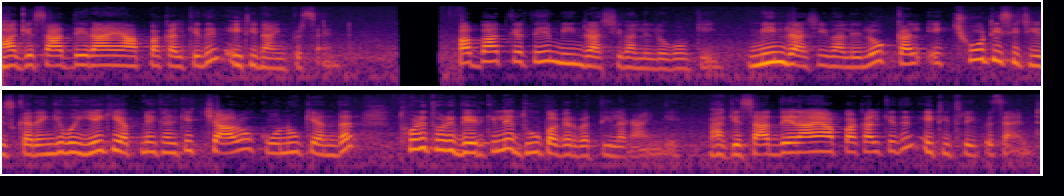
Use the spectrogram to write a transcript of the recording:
भाग्य साथ दे रहा है आपका कल के दिन 89 परसेंट अब बात करते हैं मीन राशि वाले लोगों की। मीन राशि वाले लोग कल एक छोटी सी चीज़ करेंगे, वो ये कि अपने घर के चारों कोनों के अंदर थोड़ी थोड़ी देर के लिए धूप अगरबत्ती लगाएँगे। भाग्य साथ दे रहा है आपका कल के दिन 83 परसेंट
